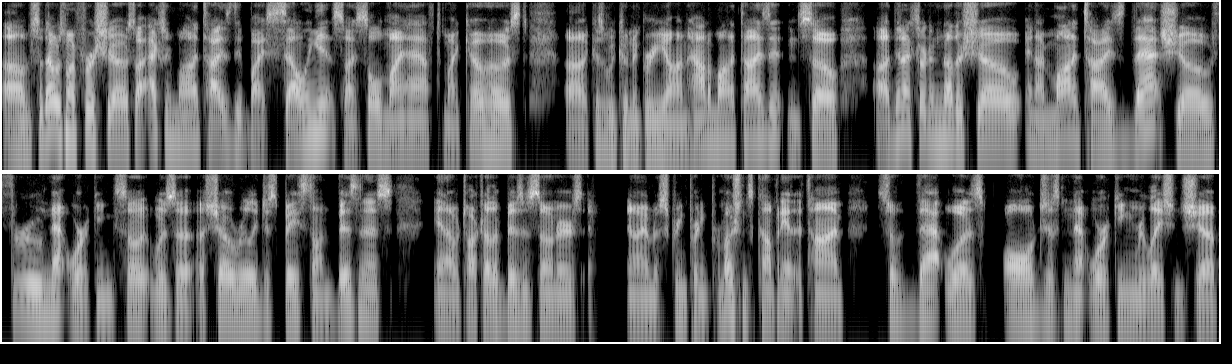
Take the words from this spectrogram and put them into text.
Um, so that was my first show. So I actually monetized it by selling it. So I sold my half to my co-host because uh, we couldn't agree on how to monetize it. And so uh, then I started another show and I monetized that show through networking. So it was a, a show really just based on business. And I would talk to other business owners and I owned a screen printing promotions company at the time. So that was all just networking relationship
